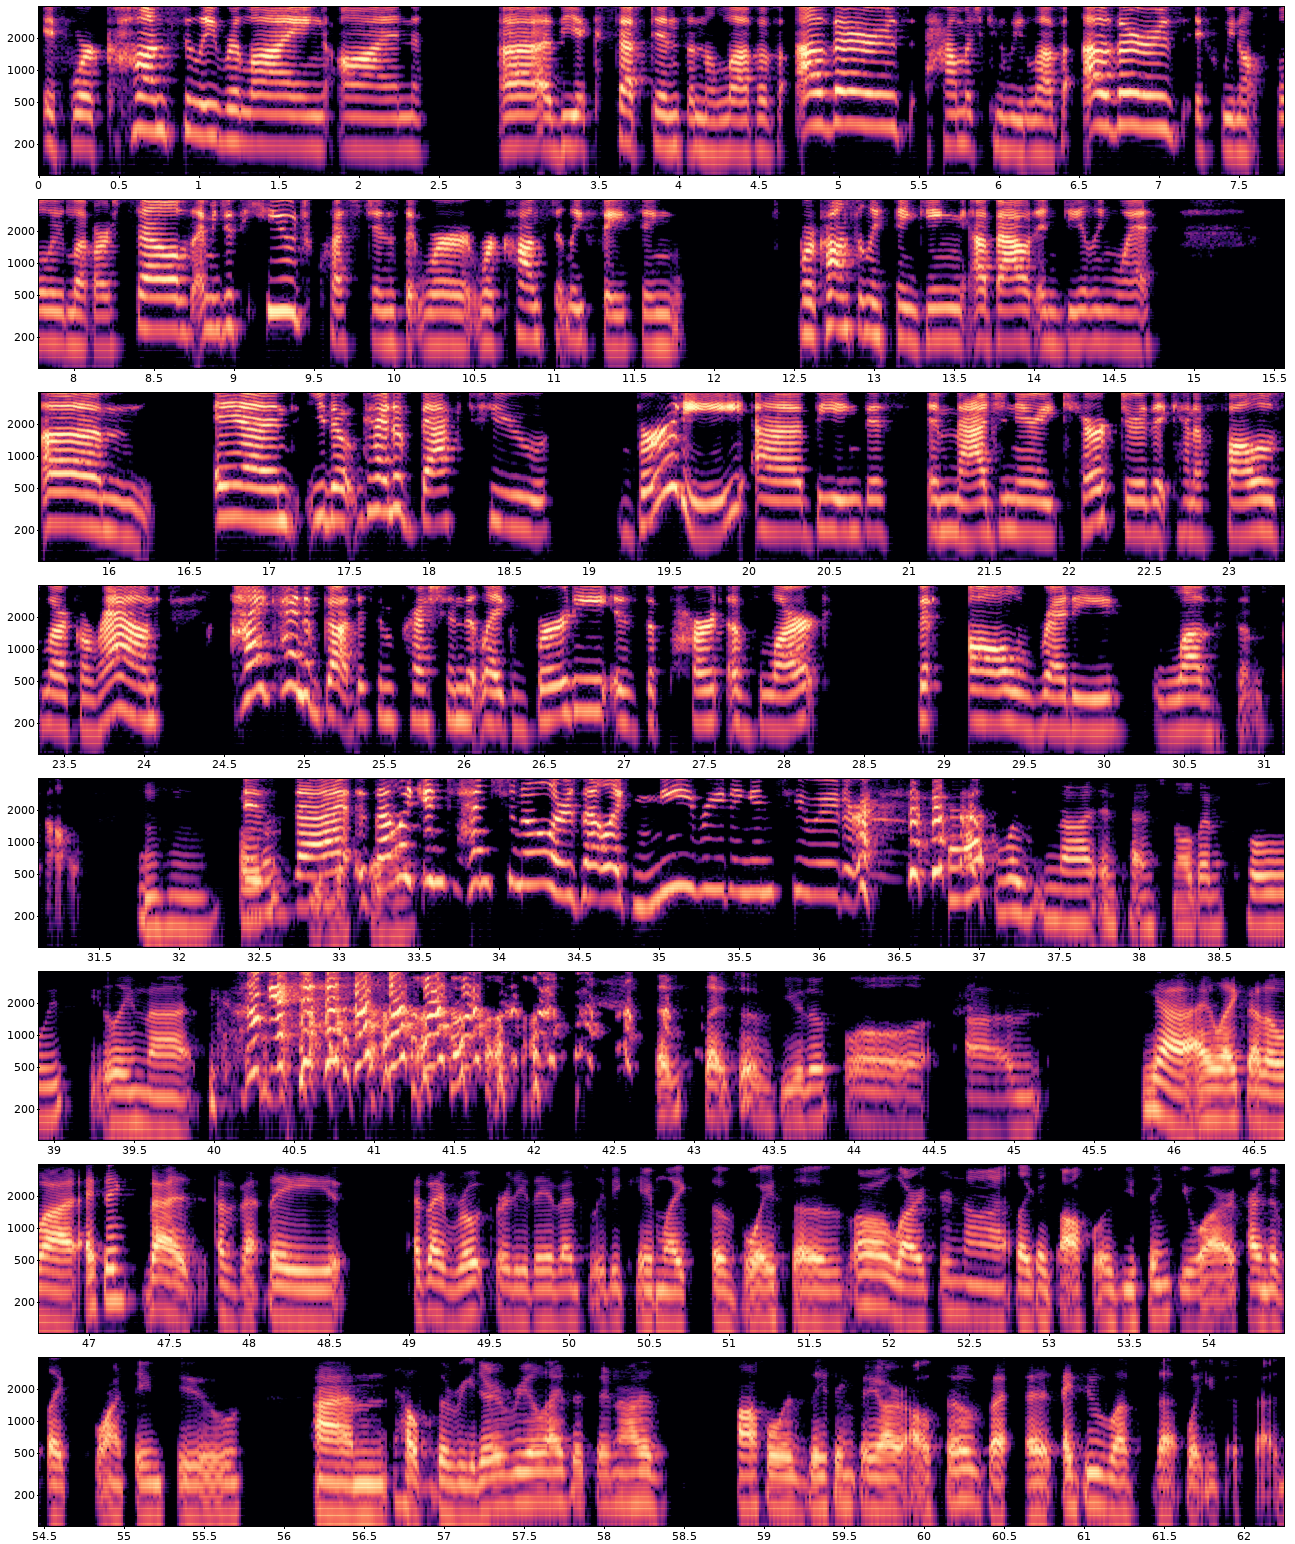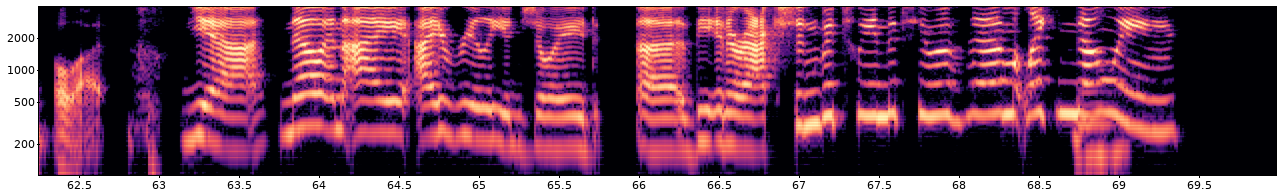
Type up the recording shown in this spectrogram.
if we're constantly relying on uh, the acceptance and the love of others. How much can we love others if we don't fully love ourselves? I mean just huge questions that we're we're constantly facing we're constantly thinking about and dealing with. Um and you know kind of back to Birdie, uh, being this imaginary character that kind of follows Lark around, I kind of got this impression that like Birdie is the part of Lark that already loves themselves. Mm-hmm. Oh, is that beautiful. is that like intentional or is that like me reading into it or that was not intentional i'm totally stealing that because that's such a beautiful um yeah i like that a lot i think that event they as I wrote Birdie, they eventually became like the voice of, oh, Lark, you're not like as awful as you think you are, kind of like wanting to um, help the reader realize that they're not as awful as they think they are also but i do love that what you just said a lot yeah no and i i really enjoyed uh the interaction between the two of them like mm-hmm. knowing mm.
